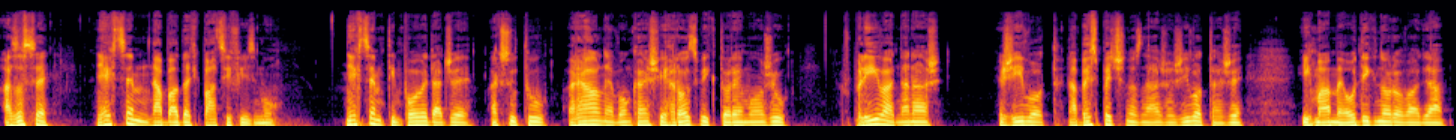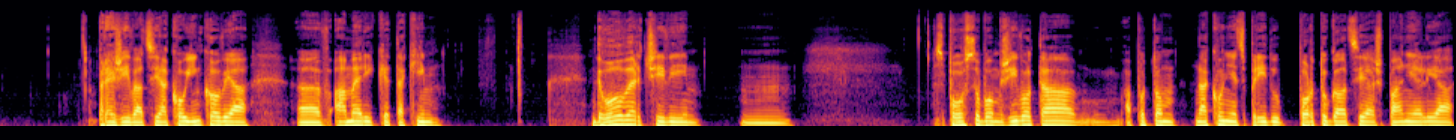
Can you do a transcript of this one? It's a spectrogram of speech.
A zase Nechcem nabádať k pacifizmu. Nechcem tým povedať, že ak sú tu reálne vonkajšie hrozby, ktoré môžu vplývať na náš život, na bezpečnosť nášho života, že ich máme odignorovať a prežívať si ako inkovia e, v Amerike takým dôverčivým mm, spôsobom života a potom nakoniec prídu Portugalci a Španieli a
